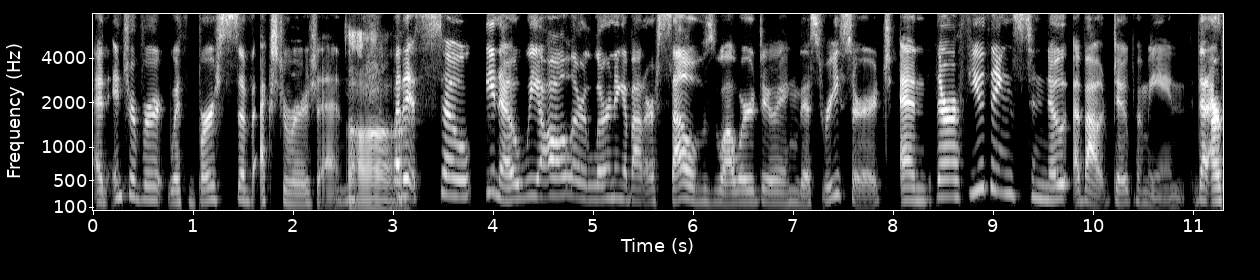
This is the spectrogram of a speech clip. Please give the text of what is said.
an introvert with bursts of extroversion. Ah. But it's so, you know, we all are learning about ourselves while we're doing this research. And there are a few things to note about dopamine that are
